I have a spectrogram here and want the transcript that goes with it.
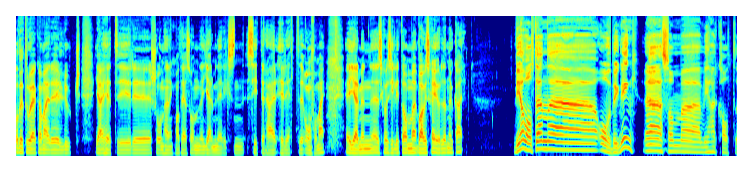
og det tror jeg kan være lurt. Jeg heter eh, Sean Henrik Matheson. Gjermund Eriksen sitter her rett overfor meg. Eh, Gjermund, skal vi si litt om hva vi skal gjøre denne uka her? Vi har valgt en uh, overbygning uh, som uh, vi har kalt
